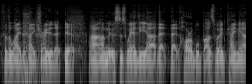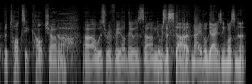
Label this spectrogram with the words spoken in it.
for the way that they treated it. Yeah. Um, this is where the uh, that that horrible buzzword came out. The toxic culture uh, was revealed. There was um, Oh. It was the start uh, of navel gazing, wasn't it?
